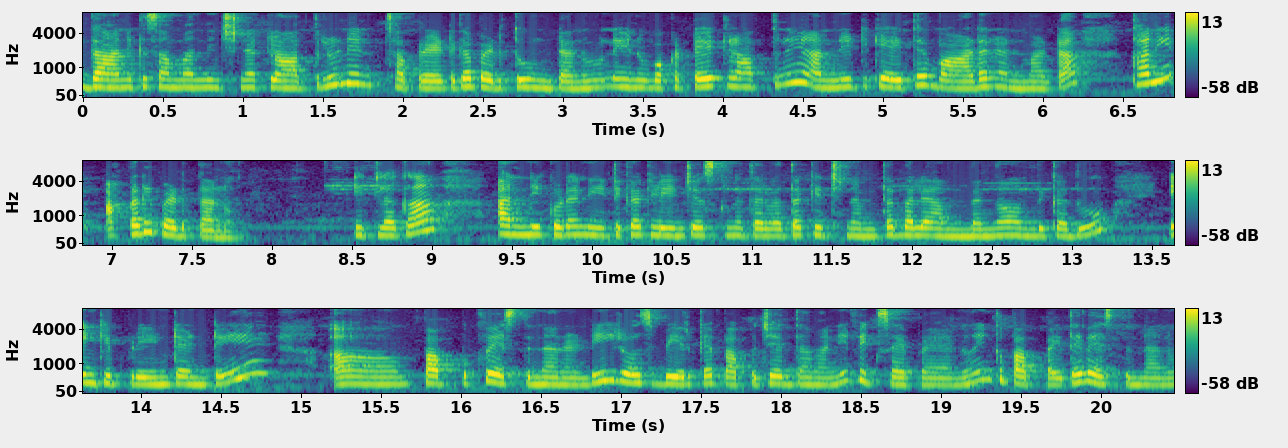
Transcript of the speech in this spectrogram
దానికి సంబంధించిన క్లాత్లు నేను సపరేట్గా పెడుతూ ఉంటాను. నేను ఒకటే క్లాత్ని అన్నిటికీ అయితే వాడను అనమాట కానీ అక్కడే పెడతాను. ఇట్లాగా అన్నీ కూడా నీట్గా క్లీన్ చేసుకున్న తర్వాత కిచెన్ అంతా భలే అందంగా ఉంది కదూ. ఇంక ఇప్పుడు ఏంటంటే పప్పుకు వేస్తున్నానండి. ఈరోజు బీరకాయ పప్పు చేద్దామని ఫిక్స్ అయిపోయాను. ఇంక పప్పు అయితే వేస్తున్నాను.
